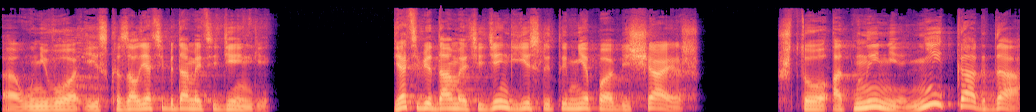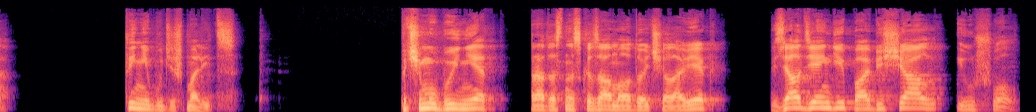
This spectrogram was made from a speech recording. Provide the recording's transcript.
а, у него, и сказал, я тебе дам эти деньги. Я тебе дам эти деньги, если ты мне пообещаешь, что отныне никогда ты не будешь молиться. Почему бы и нет? Радостно сказал молодой человек, взял деньги, пообещал и ушел.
